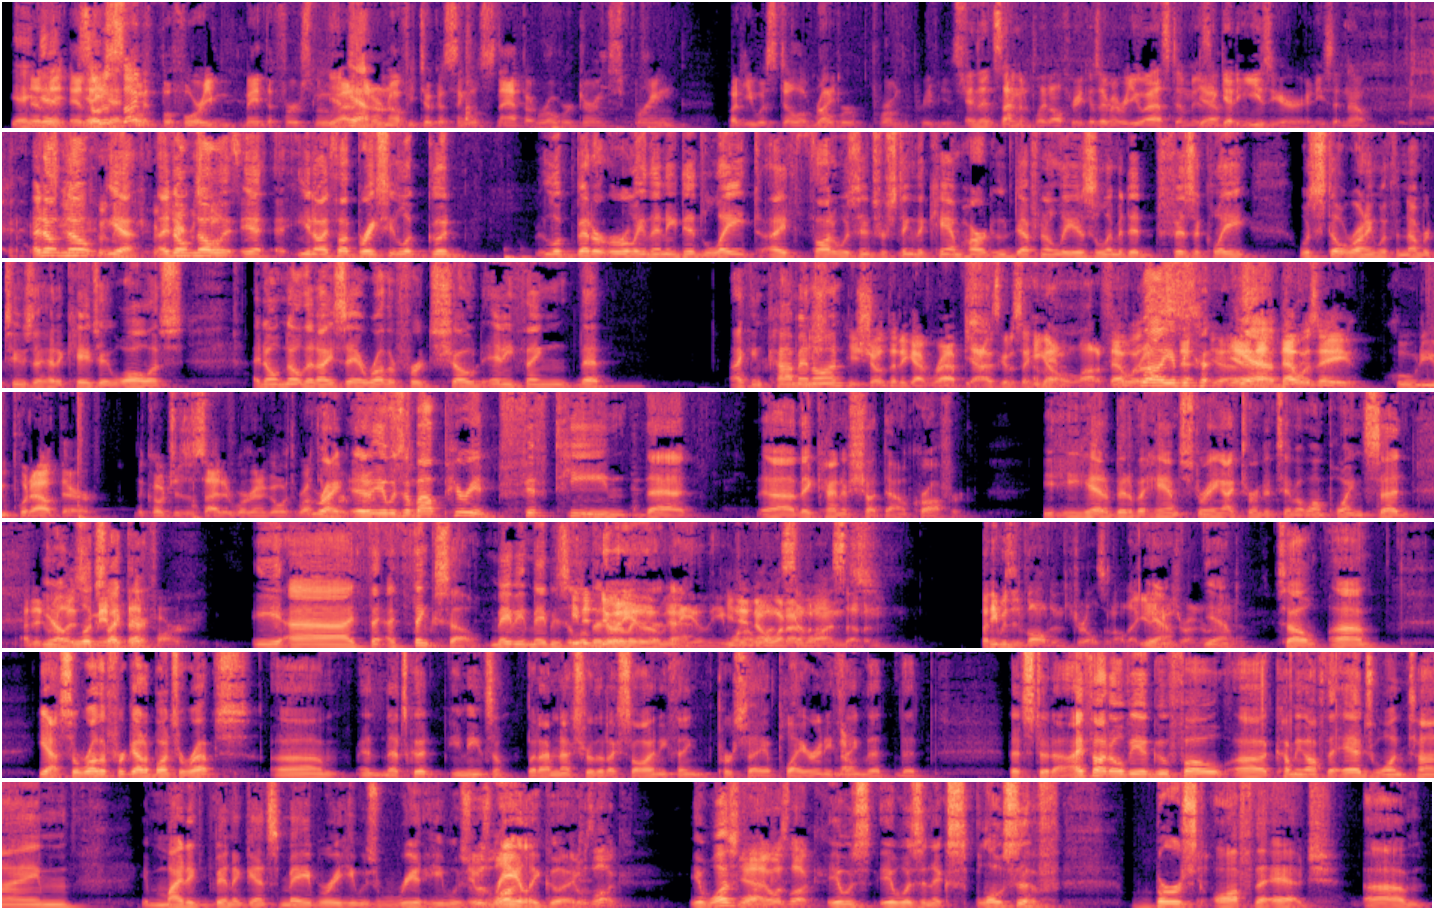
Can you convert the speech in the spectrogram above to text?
Yeah, he At did. le- So he did. Simon. Before he made the first move, Yeah. I, Yeah. I don't know if he took a single snap at Rover during spring, but he was still a Right. Rover from the previous year. And then Simon played all three because I remember you asked him, "Is Yeah. it getting easier?" And he said, "No." I don't know. It was a Yeah, I don't know. response. Uh, You know, I thought Bracy looked good, looked better early than he did late. I thought it was interesting that Cam Hart, who definitely is limited physically, was still running with the number twos ahead of KJ Wallace. I don't know that Isaiah Rutherford showed anything that I can comment on. he showed that he got reps. Yeah, I was going to say he I got mean, a lot of that field was Well, yeah, reps. because- yeah, yeah. that, that was a who do you put out there? The coaches decided we're going to go with Rutherford. Right. It, it was about period 15 that uh, they kind of shut down Crawford. He, he had a bit of a hamstring. I turned to Tim at one point and said, I didn't you know, it realize looks he made like it that far. Yeah, uh, I think I think so. Maybe maybe it's a he little didn't bit do earlier than that. of the He didn't know one-on-one, one-on-ones. seven-on-seven. But he was involved in drills and all that. Yeah, he Yeah, was running yeah. around. So um, yeah, so Rutherford got a bunch of reps, um, and that's good. He needs them, but I'm not sure that I saw anything per se, a play or anything that that that stood out. I thought Ovie Oghoufo uh, coming off the edge one time. It might have been against Mabry. He was re- he was, It was really luck. good. It was luck. It was Yeah, luck. it was luck. It was it was an explosive burst off the edge. Um,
